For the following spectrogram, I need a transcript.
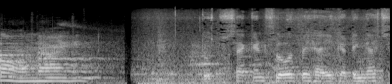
all night second floor پہ ہے یہ کٹنگ ایچ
